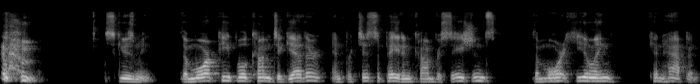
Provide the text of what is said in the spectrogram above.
Excuse me. The more people come together and participate in conversations, the more healing can happen.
